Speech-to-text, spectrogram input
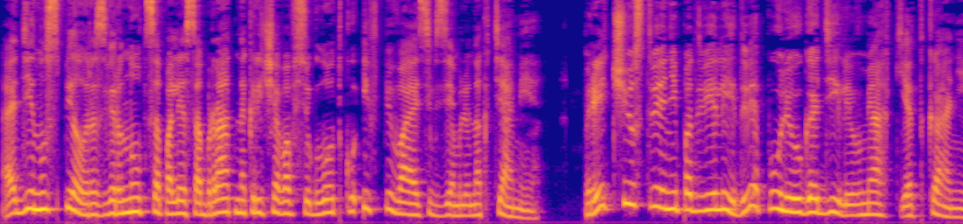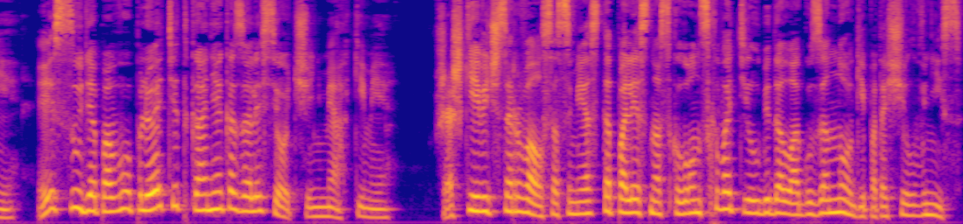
Один успел развернуться, полез обратно, крича во всю глотку и впиваясь в землю ногтями. Предчувствия не подвели, две пули угодили в мягкие ткани. И, судя по воплю, эти ткани оказались очень мягкими. Шашкевич сорвался с места, полез на склон, схватил бедолагу за ноги, потащил вниз.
